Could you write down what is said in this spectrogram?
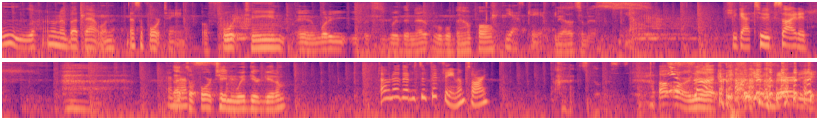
Ooh, I don't know about that one. That's a 14. A 14, and what are you? This is with inevitable downfall. Yes, Kathy. Yeah, that's a miss. Yeah. She got too excited. And That's, a 14 with your get 'em. Oh no, that is a 15. I'm sorry. Still misses. Uh, Orin, you're up. Getting dirty.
